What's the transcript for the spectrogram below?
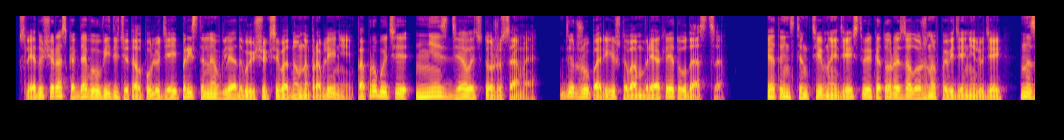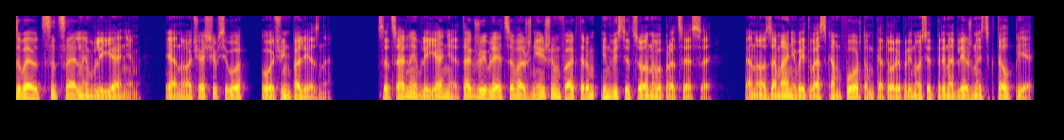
В следующий раз, когда вы увидите толпу людей, пристально вглядывающихся в одном направлении, попробуйте не сделать то же самое. Держу пари, что вам вряд ли это удастся. Это инстинктивное действие, которое заложено в поведении людей, называют социальным влиянием, и оно чаще всего очень полезно. Социальное влияние также является важнейшим фактором инвестиционного процесса. Оно заманивает вас комфортом, который приносит принадлежность к толпе,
